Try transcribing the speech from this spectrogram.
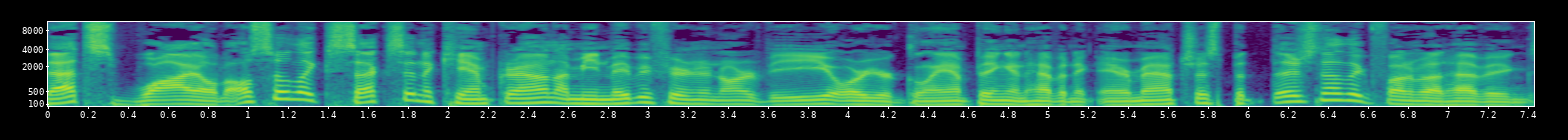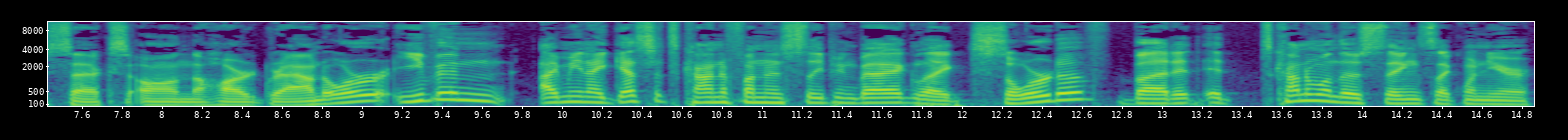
That's wild. Also, like sex in a campground. I mean, maybe if you're in an RV or you're glamping and having an air mattress, but there's nothing fun about having sex on the hard ground. Or even, I mean, I guess it's kind of fun in a sleeping bag, like sort of, but it, it's kind of one of those things like when you're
